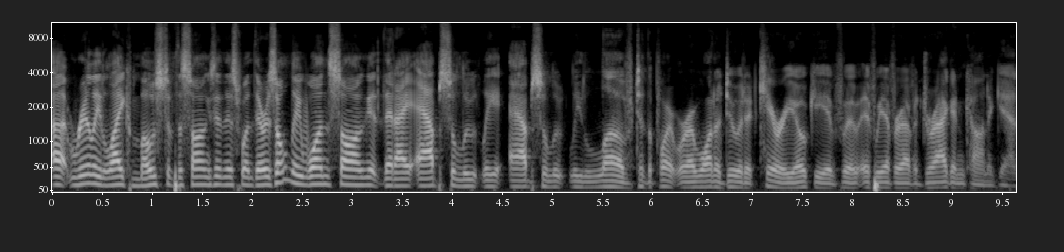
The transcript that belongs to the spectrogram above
uh, really like most of the songs in this one. There is only one song that I absolutely, absolutely love to the point where I want to do it at karaoke if if we ever have a Dragon Con again,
